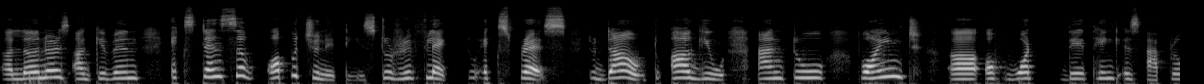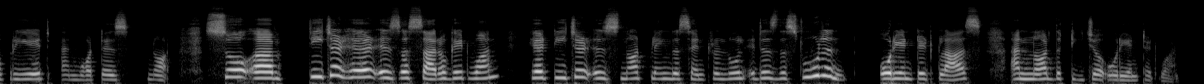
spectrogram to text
uh, learners are given extensive opportunities to reflect, to express, to doubt, to argue and to point uh, of what they think is appropriate and what is not. So, um, teacher here is a surrogate one. Here teacher is not playing the central role. It is the student oriented class and not the teacher oriented one.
